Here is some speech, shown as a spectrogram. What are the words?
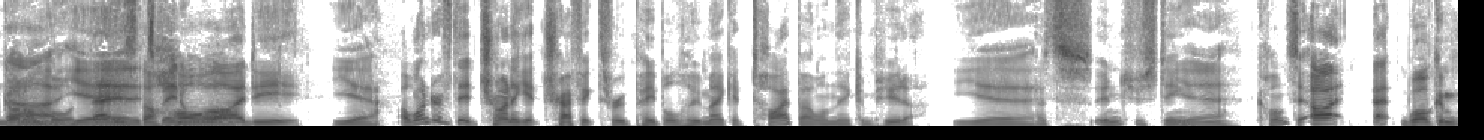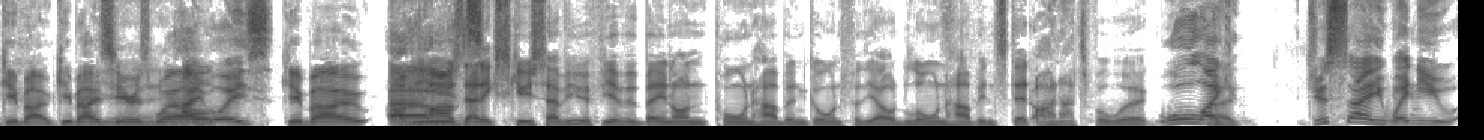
got on board. yeah, that is the it's been a whole idea. Yeah, I wonder if they're trying to get traffic through people who make a typo on their computer. yeah. That's interesting. Yeah. Concept. All right, uh, welcome, Gibbo. Gibbo's here as well. Hey, boys. Gibbo. Have you uh, used that excuse, have you? If you ever been on Pornhub and gone for the old Lawn Hub instead? Oh, no, it's for work. Well, like, Dad. just say when you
